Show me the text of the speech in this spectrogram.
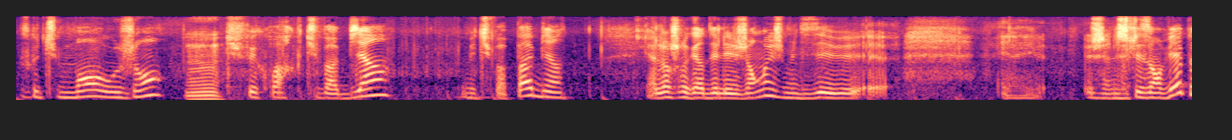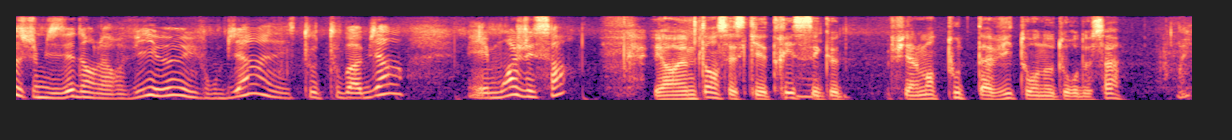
parce que tu mens aux gens, Mmh. tu fais croire que tu vas bien, mais tu vas pas bien. Et alors je regardais les gens et je me disais euh, euh, je, je les enviais parce que je me disais dans leur vie eux ils vont bien, et tout, tout va bien. Et moi j'ai ça. Et en même temps, c'est ce qui est triste, c'est que finalement toute ta vie tourne autour de ça. Oui.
